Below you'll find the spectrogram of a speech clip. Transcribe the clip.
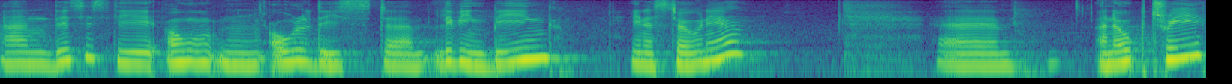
And this is the oldest uh, living being in Estonia, uh, an oak tree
